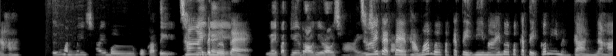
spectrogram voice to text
นะคะๆซึ่งมันไม่ใช่เบอร์ปกติ ใช่ที่เป็นเบอร์ในแปลก ในประเทศเราที่เราใช้ใช่ไหมแต่คะแต่ถามว่าเบอร์ปกติมีไหมเบอร์ปกติก็มีเหมือนกันนะคะ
